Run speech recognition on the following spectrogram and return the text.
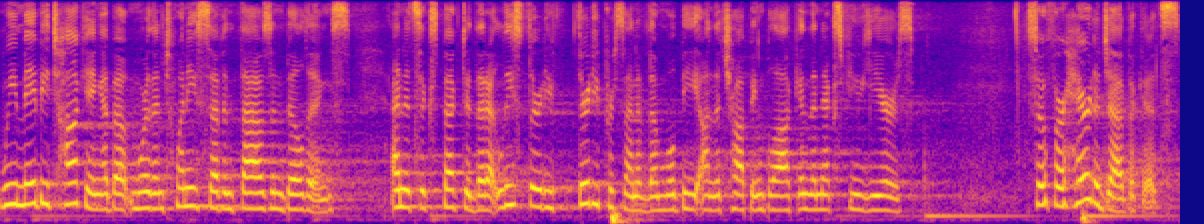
We may be talking about more than 27,000 buildings, and it's expected that at least 30, 30% of them will be on the chopping block in the next few years. So, for heritage advocates,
